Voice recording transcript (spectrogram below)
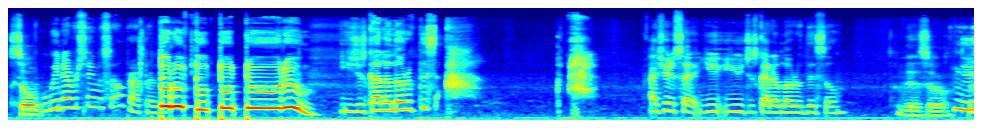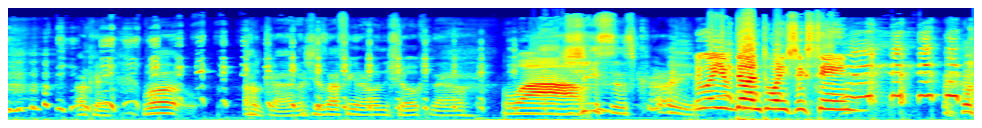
so We never sing the song properly. Doo doo doo doo doo. You just got a load of this. Ah. Ah. I should have said it. You you just got a load of this Visual. okay. Well, oh god, she's laughing at her own joke now. Wow. Jesus Christ! Look what you've done, 2016. oh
